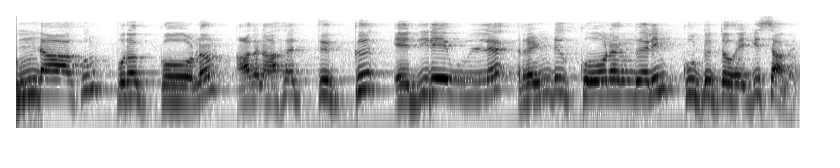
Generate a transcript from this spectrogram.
உண்டாகும் புறக்கோணம் அதன் அகத்துக்கு எதிரே உள்ள ரெண்டு கோணங்களின் கூட்டுத்தொகைக்கு சமன்.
